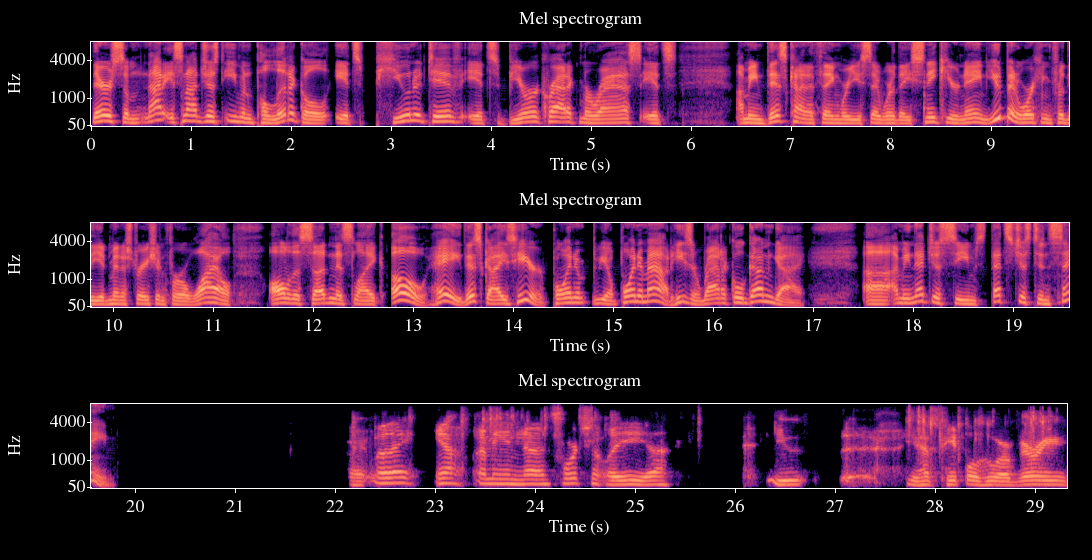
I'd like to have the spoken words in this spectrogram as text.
there's some not it's not just even political it's punitive it's bureaucratic morass it's I mean, this kind of thing where you said where they sneak your name. You'd been working for the administration for a while. All of a sudden, it's like, oh, hey, this guy's here. Point him, you know, point him out. He's a radical gun guy. Uh, I mean, that just seems that's just insane. Right. Well, they, yeah. I mean, unfortunately, uh, you you have people who are very,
